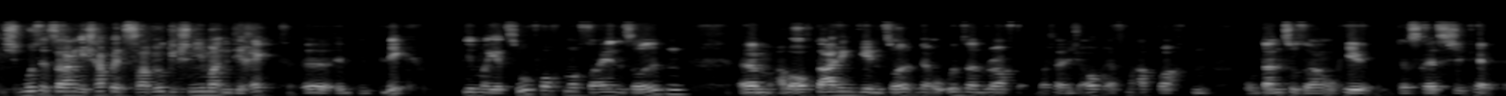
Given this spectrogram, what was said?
ich muss jetzt sagen, ich habe jetzt zwar wirklich niemanden direkt äh, im, im, Blick, den wir jetzt sofort noch sein sollten, ähm, aber auch dahingehend sollten wir unseren Draft wahrscheinlich auch erstmal abwarten, um dann zu sagen, okay, das restliche Cap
